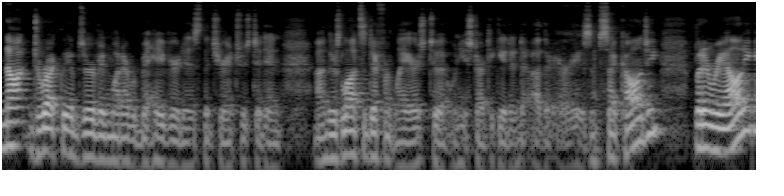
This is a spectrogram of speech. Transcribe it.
not directly observing whatever behavior it is that you're interested in. Uh, there's lots of different layers to it when you start to get into other areas of psychology, but in reality,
